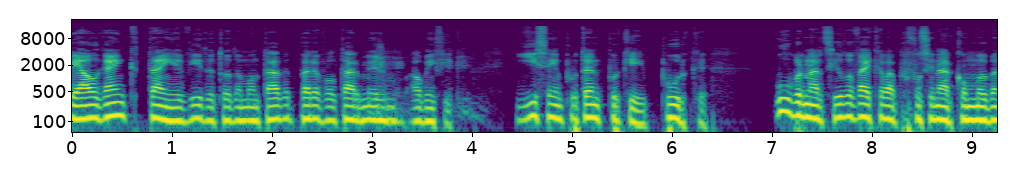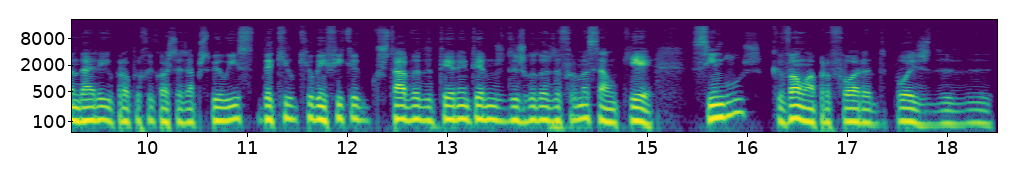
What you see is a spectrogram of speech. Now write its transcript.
é alguém que tem a vida toda montada para voltar mesmo ao Benfica. E isso é importante porquê? Porque o Bernardo Silva vai acabar por funcionar como uma bandeira, e o próprio Rui Costa já percebeu isso, daquilo que o Benfica gostava de ter em termos de jogadores da formação, que é símbolos que vão lá para fora depois de, de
